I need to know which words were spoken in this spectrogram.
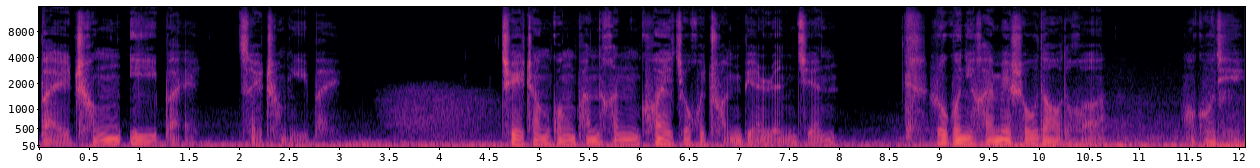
百乘一百再乘一百，这张光盘很快就会传遍人间。如果你还没收到的话，我估计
